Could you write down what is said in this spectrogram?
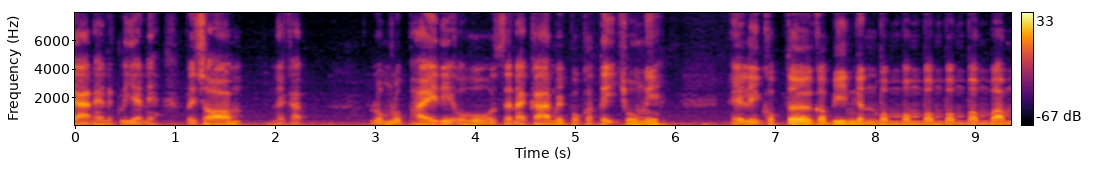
การให้นักเรียนเนี่ยไปซ้อมนะครับ ลมหลบภัยที่โอ้โหสถานการณ์ไม่ปกติช่วงนี้ เฮลิคอปเตอร์ก็บินกันบอมบอมบอมบอมบอมบอม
